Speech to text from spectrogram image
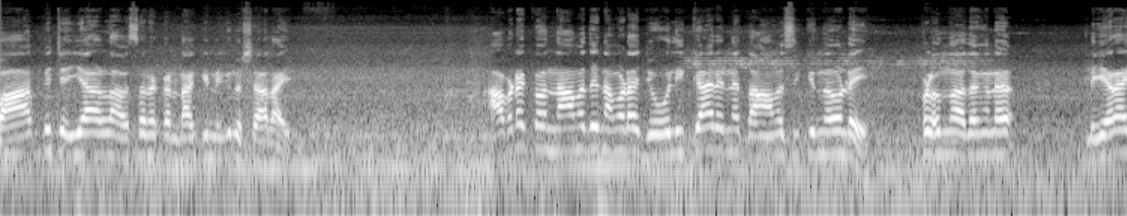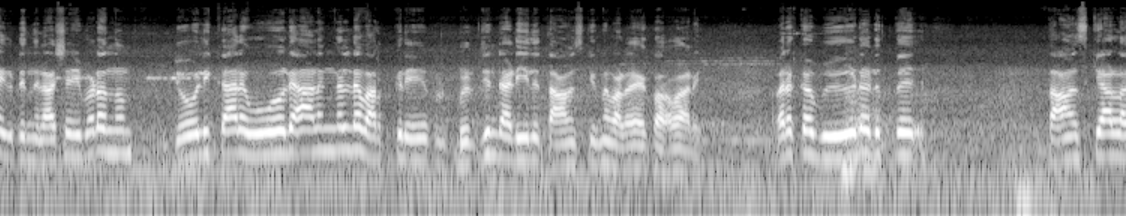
പാർക്ക് ചെയ്യാനുള്ള അവസരമൊക്കെ ഉണ്ടാക്കിയിട്ടുണ്ടെങ്കിൽ ഉഷാറായി. അവിടെയൊക്കെ ഒന്നാമത് നമ്മുടെ ജോലിക്കാർ തന്നെ താമസിക്കുന്നതുകൊണ്ടേ ഇപ്പോഴൊന്നും അതങ്ങനെ ക്ലിയർ ആയി കിട്ടുന്നില്ല. പക്ഷേ ഇവിടെ ഒന്നും ജോലിക്കാരെ ഒരാളുകളുടെ വർക്കിൽ ബ്രിഡ്ജിന്റെ അടിയിൽ താമസിക്കുന്നത് വളരെ കുറവാണ്. അവരൊക്കെ വീടെടുത്ത് താമസിക്കാനുള്ള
